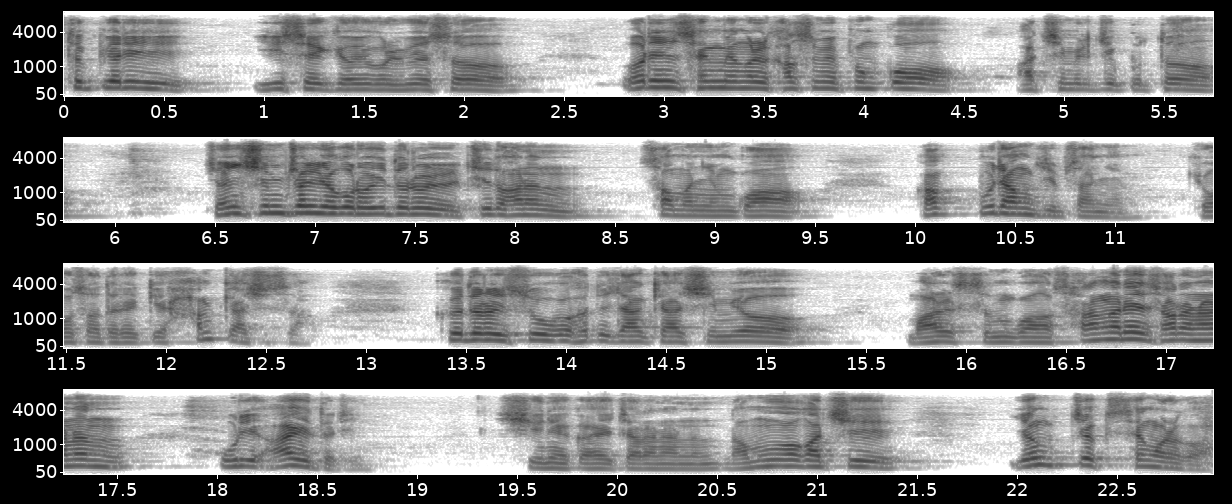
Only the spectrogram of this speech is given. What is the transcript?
특별히 이세 교육을 위해서 어린 생명을 가슴에 품고 아침 일찍부터 전심전력으로 이들을 지도하는 사모님과 각 부장 집사님, 교사들에게 함께 하시사 그들의 수고가 헛되지 않게 하시며 말씀과 사랑 안에 자라나는 우리 아이들이 시내가에 자라나는 나무와 같이 영적 생활과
